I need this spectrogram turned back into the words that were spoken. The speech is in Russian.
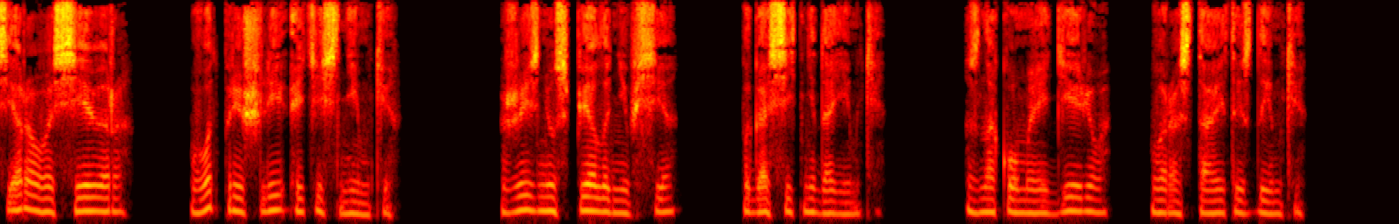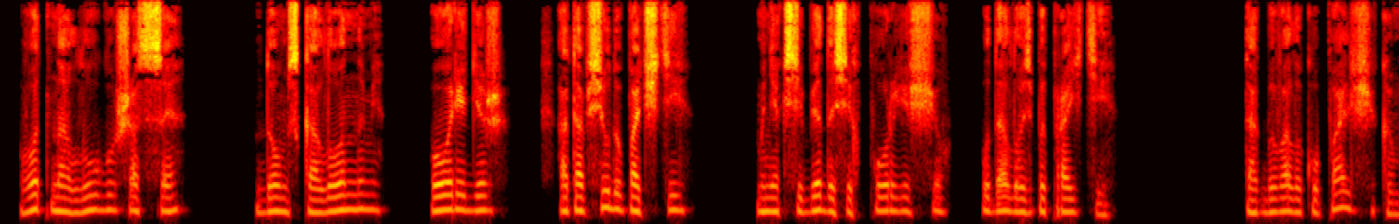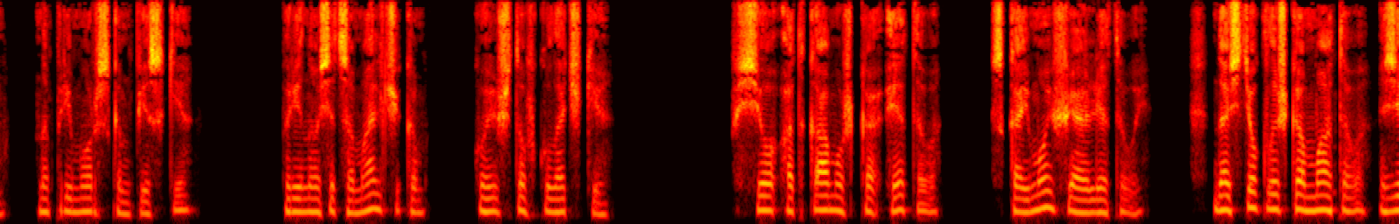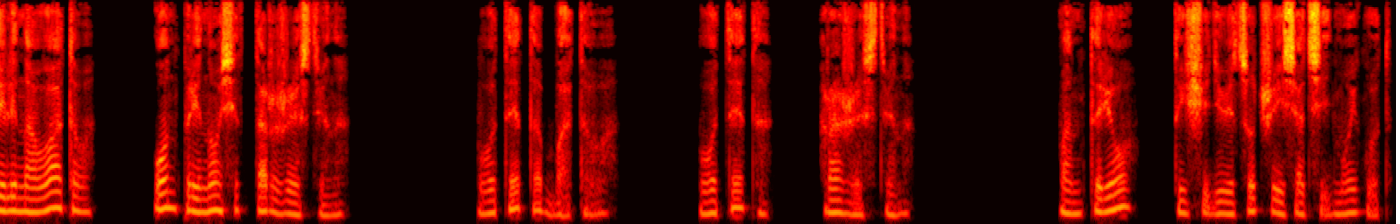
серого севера вот пришли эти снимки. Жизнь успела не все погасить недоимки. Знакомое дерево вырастает из дымки. Вот на лугу шоссе, дом с колоннами, оредеж, отовсюду почти мне к себе до сих пор еще удалось бы пройти. Так бывало купальщикам на приморском песке, приносится мальчикам кое-что в кулачке. Все от камушка этого с каймой фиолетовой до стеклышка матового, зеленоватого он приносит торжественно. Вот это Батово, вот это Рожественно. Монтрео, 1967 год.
